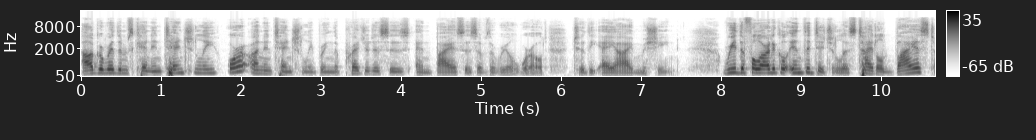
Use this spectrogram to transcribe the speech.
Algorithms can intentionally or unintentionally bring the prejudices and biases of the real world to the AI machine. Read the full article in The Digitalist titled Biased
